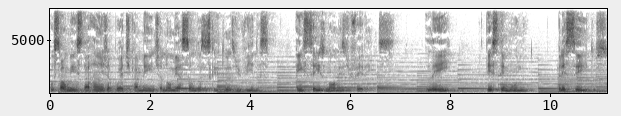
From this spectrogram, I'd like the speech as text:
O salmista arranja poeticamente a nomeação das escrituras divinas em seis nomes diferentes: lei, testemunho, preceitos,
